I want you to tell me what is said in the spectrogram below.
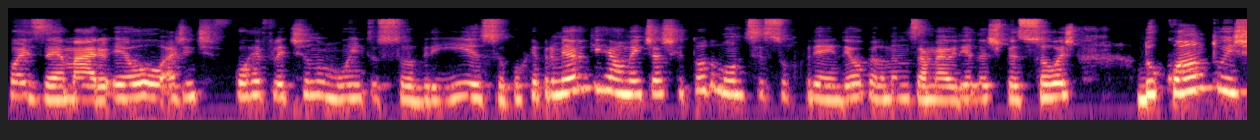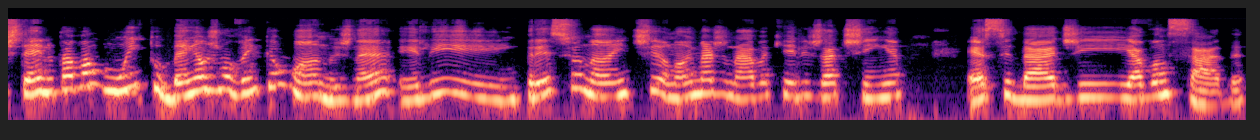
Pois é, Mário, eu, a gente ficou refletindo muito sobre isso, porque primeiro que realmente acho que todo mundo se surpreendeu, pelo menos a maioria das pessoas, do quanto o Stênio estava muito bem aos 91 anos, né? Ele, impressionante, eu não imaginava que ele já tinha essa idade avançada.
